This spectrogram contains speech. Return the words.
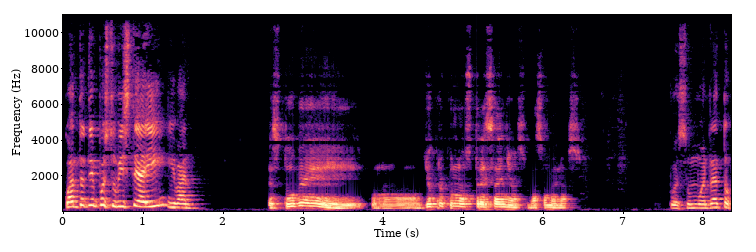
¿Cuánto tiempo estuviste ahí, Iván? Estuve como, yo creo que unos tres años, más o menos. Pues un buen rato.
